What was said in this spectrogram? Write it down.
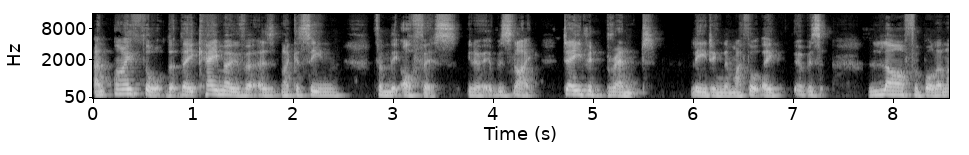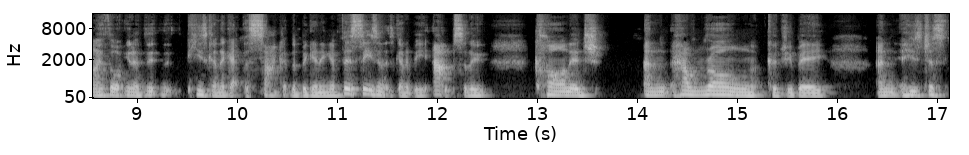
and I thought that they came over as like a scene from The Office. You know, it was like David Brent leading them. I thought they it was laughable. And I thought, you know, th- th- he's going to get the sack at the beginning of this season. It's going to be absolute carnage. And how wrong could you be? And he's just,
